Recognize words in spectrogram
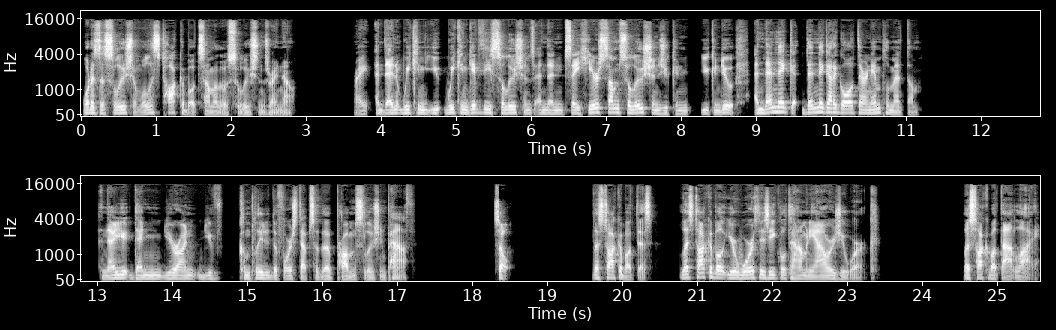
What is the solution? Well, let's talk about some of those solutions right now right? And then we can you, we can give these solutions and then say here's some solutions you can you can do. And then they then they got to go out there and implement them. And now you then you're on you've completed the four steps of the problem solution path. So let's talk about this. Let's talk about your worth is equal to how many hours you work. Let's talk about that lie.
